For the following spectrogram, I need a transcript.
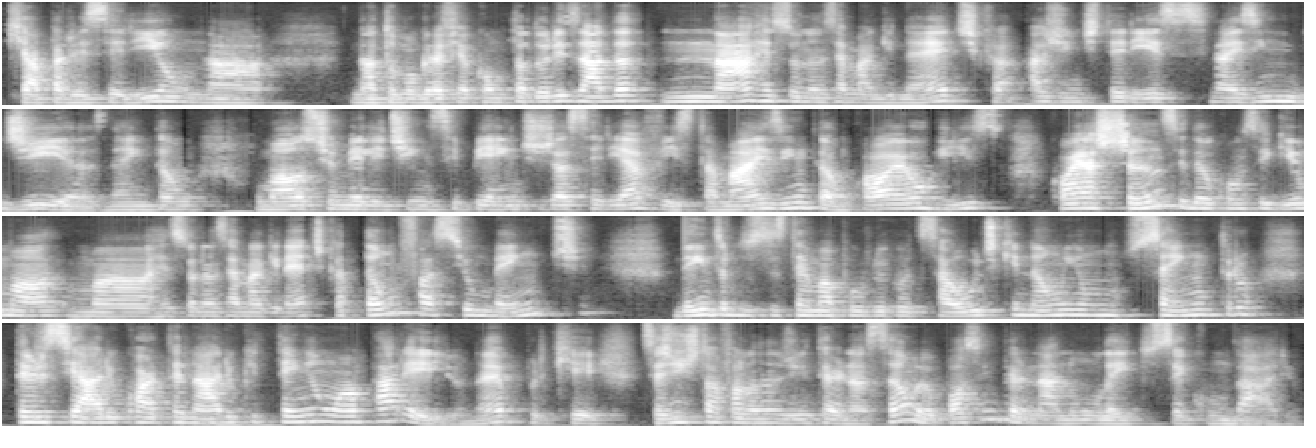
que apareceriam na na tomografia computadorizada, na ressonância magnética, a gente teria esses sinais em dias, né? Então, uma osteomielite incipiente já seria vista. Mas, então, qual é o risco, qual é a chance de eu conseguir uma, uma ressonância magnética tão facilmente dentro do sistema público de saúde que não em um centro terciário quaternário que tenha um aparelho, né? Porque se a gente está falando de internação, eu posso internar num leito secundário.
